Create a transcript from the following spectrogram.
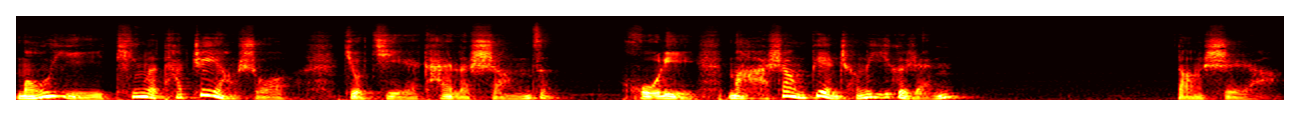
某乙听了他这样说，就解开了绳子，狐狸马上变成了一个人。当时啊，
